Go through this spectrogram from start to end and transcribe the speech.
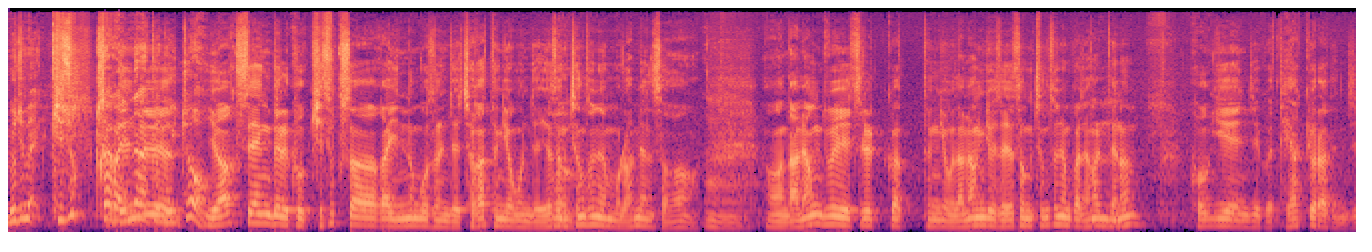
요즘에 기숙사가 있는 학교도 있죠. 여학생들 그 기숙사가 있는 곳은 이제 저 같은 경우 이제 음. 여성 청소년부를 하면서 어, 남양주에 있을 것 같은 경우 남양주에서 여성 청소년과장 할 때는 거기에 이제 그 대학교라든지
